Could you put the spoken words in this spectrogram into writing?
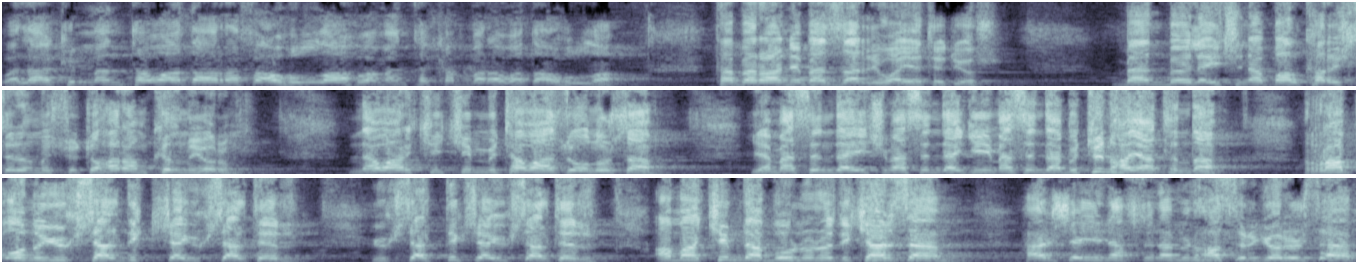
Velakin men tevada rafa'ahu Allah ve men tekebbera vada'ahu Allah. Taberani Bezzar rivayet ediyor. Ben böyle içine bal karıştırılmış sütü haram kılmıyorum. Ne var ki kim mütevazı olursa, yemesinde, içmesinde, giymesinde, bütün hayatında Rab onu yükseldikçe yükseltir. Yükselttikçe yükseltir. Ama kim de burnunu dikersem, her şeyi nefsine münhasır görürse,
